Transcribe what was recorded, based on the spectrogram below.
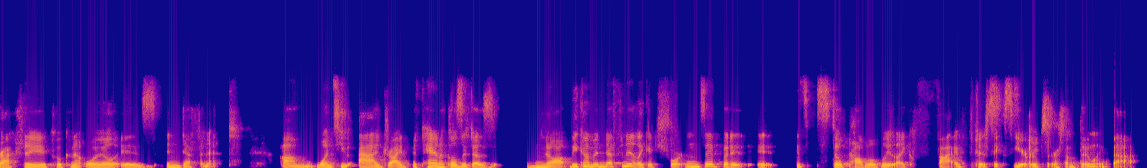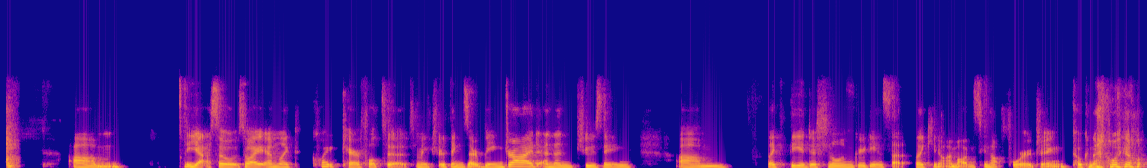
fractionated coconut oil is indefinite. Um, once you add dried botanicals, it does not become indefinite, like it shortens it, but it, it it's still probably like five to six years or something like that. Um, yeah, so so I am like quite careful to to make sure things are being dried and then choosing um, like the additional ingredients that like you know i'm obviously not foraging coconut oil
